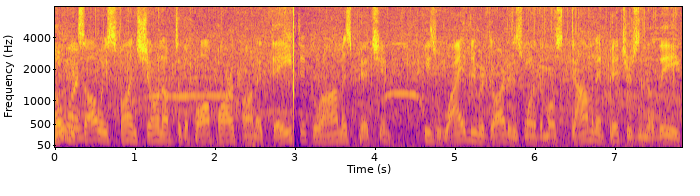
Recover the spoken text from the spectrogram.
Oh, it's always fun showing up to the ballpark on a day DeGrom is pitching. He's widely regarded as one of the most dominant pitchers in the league.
